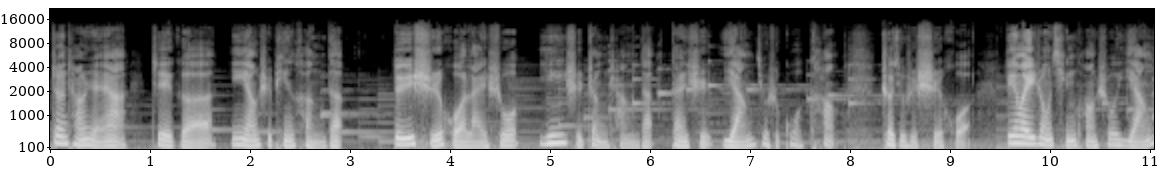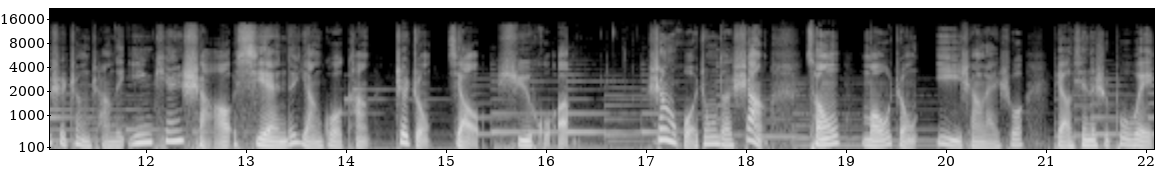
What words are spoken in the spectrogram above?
正常人啊，这个阴阳是平衡的。对于实火来说，阴是正常的，但是阳就是过亢，这就是实火。另外一种情况说，阳是正常的，阴偏少，显得阳过亢，这种叫虚火。上火中的上，从某种意义上来说，表现的是部位。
